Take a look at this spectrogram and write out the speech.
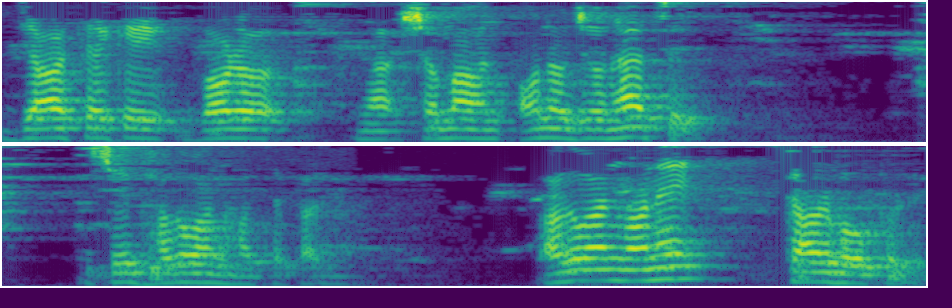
যা থেকে বড় না সমান অন্যজন আছে সে ভগবান হতে পারে। ভগবান মানে সর্বোপরি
